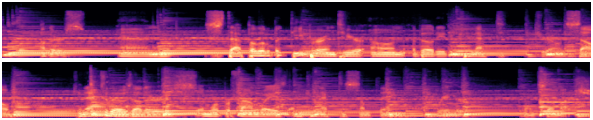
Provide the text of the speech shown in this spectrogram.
others and step a little bit deeper into your own ability to connect to your own self, connect to those others in more profound ways, and connect to something greater. Thanks so much.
